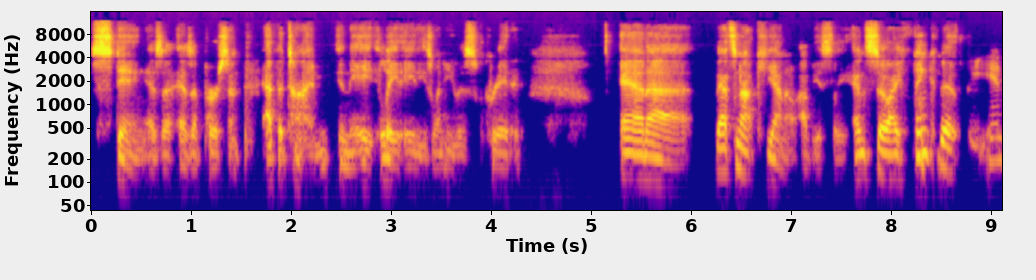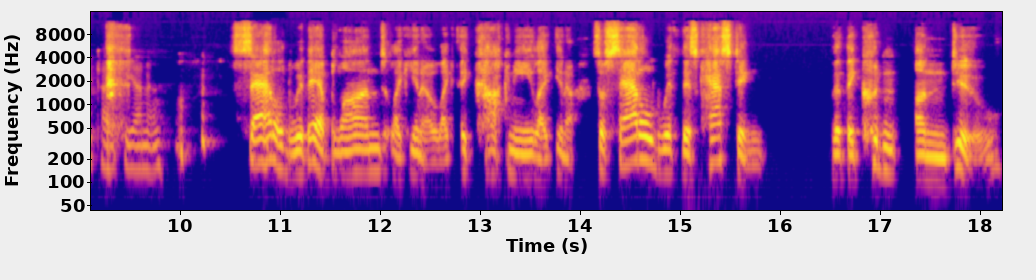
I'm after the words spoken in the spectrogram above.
Sting as a as a person at the time in the eight, late '80s when he was created, and uh, that's not Keanu, obviously. And so I think that the anti Keanu. saddled with a blonde, like you know, like a Cockney, like you know, so saddled with this casting that they couldn't undo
